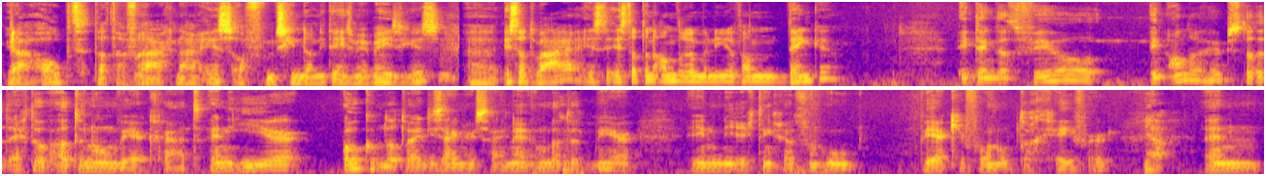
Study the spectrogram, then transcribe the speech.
ja, hoopt dat er vraag naar is, of misschien dan niet eens mee bezig is. Eh, is dat waar? Is, is dat een andere manier van denken? Ik denk dat veel in andere hubs dat het echt over autonoom werk gaat. En hier, ook omdat wij designers zijn, hè, omdat het Mhm. meer in die richting gaat van hoe werk je voor een opdrachtgever. Ja. En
